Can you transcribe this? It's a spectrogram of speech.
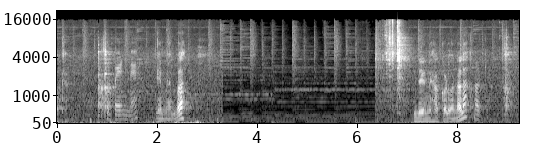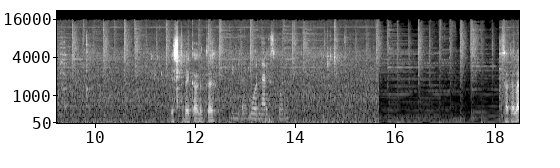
ಓಕೆ ಸ್ವಲ್ಪ ಎಣ್ಣೆ. ಎಣ್ಣೆ ಅಲ್ವಾ? ಇದು ಎಣ್ಣೆ ಹಾಕೊಳ್ಳುವನಲ್ಲ? ಓಕೆ ಎಷ್ಟು ಬೇಕಾಗುತ್ತೆ? ಒಂದು ಮೂರು ನಾಲ್ಕು ಸ್ಪೂನು. ಸಾಕಲ್ಲ?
